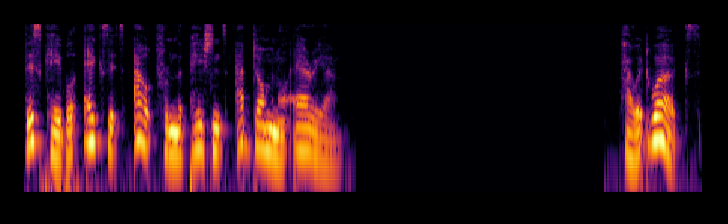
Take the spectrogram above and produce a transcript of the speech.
This cable exits out from the patient's abdominal area. How it works.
